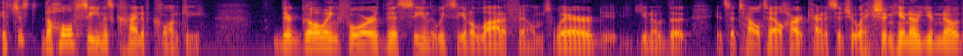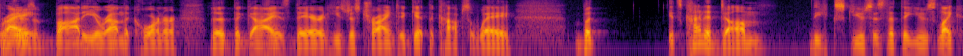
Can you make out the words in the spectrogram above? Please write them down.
it's just the whole scene is kind of clunky. They're going for this scene that we see in a lot of films where you know the it's a telltale heart kind of situation. You know, you know that Right. there's a body around the corner. The the guy is there and he's just trying to get the cops away. But it's kind of dumb the excuses that they use. Like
